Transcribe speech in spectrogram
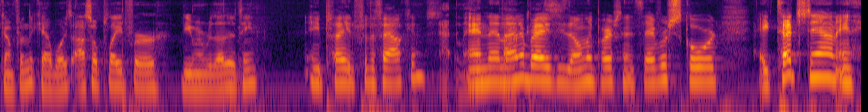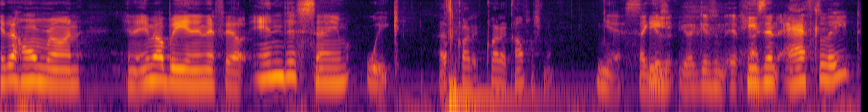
come from the Cowboys. Also played for. Do you remember the other team? He played for the Falcons Atlanta and the Atlanta Falcons. Braves. He's the only person that's ever scored a touchdown and hit a home run in MLB and NFL in the same week. That's quite a, quite an accomplishment. Yes, That he- gives that gives an it he's an athlete,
